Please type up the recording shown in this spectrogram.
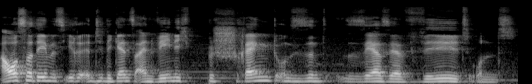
Außerdem ist ihre Intelligenz ein wenig beschränkt und sie sind sehr, sehr wild und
